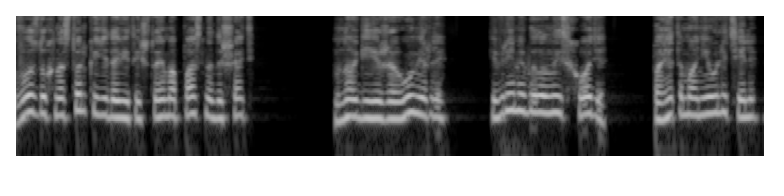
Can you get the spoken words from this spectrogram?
воздух настолько ядовитый, что им опасно дышать. Многие уже умерли, и время было на исходе, поэтому они улетели.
